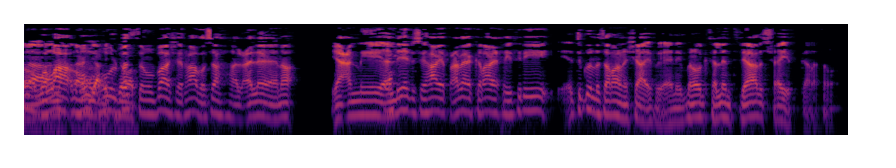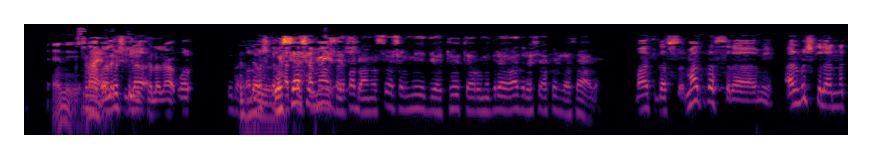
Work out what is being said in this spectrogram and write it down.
والله هو, هو البث المباشر هذا سهل علينا. يعني اللي يجلس يهايط عليك رايح E3 تقول له ترى أنا شايفه يعني من وقت اللي أنت جالس شايفك أنا ترى. يعني المشكلة الالعاب وال social media طبعا ال social media و Twitter ومدري وهذه الأشياء كلها صعبة. ما تقصر ما تقصر يا أمين. المشكلة إنك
